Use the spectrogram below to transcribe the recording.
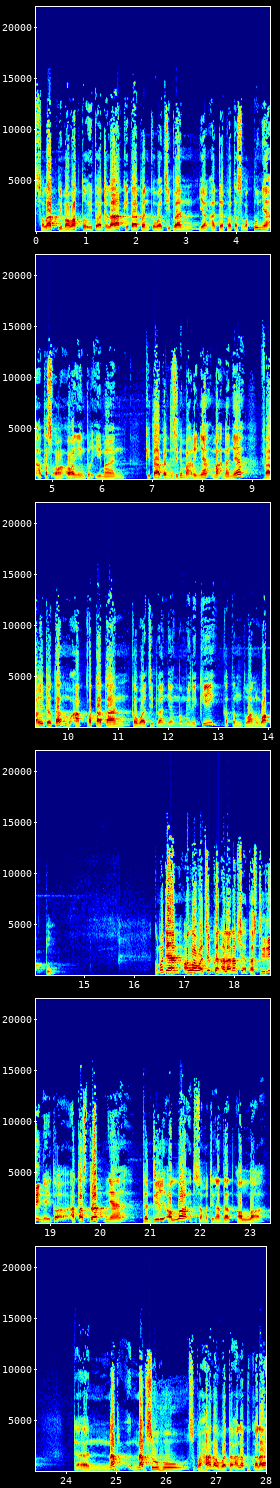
Salat lima waktu itu adalah kitaban kewajiban yang ada batas waktunya atas orang-orang yang beriman. Kitaban di sini maknanya maknanya faridatan muakkotatan kewajiban yang memiliki ketentuan waktu. Kemudian Allah wajibkan ala nafsi atas dirinya itu atas zatnya dan diri Allah itu sama dengan zat Allah. Dan nafsuhu subhanahu wa ta'ala bukalah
